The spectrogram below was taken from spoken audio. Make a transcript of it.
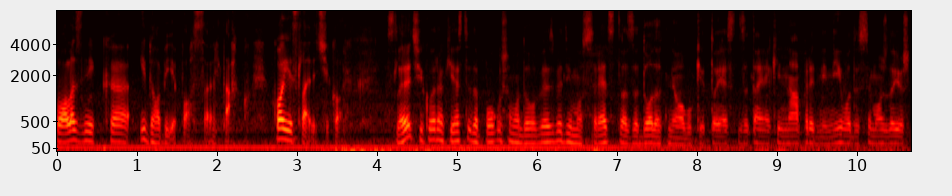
polaznik i dobije posao, je li tako? Koji je sledeći korak? Sledeći korak jeste da pokušamo da obezbedimo sredstva za dodatne obuke, to jest za taj neki napredni nivo, da se možda još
